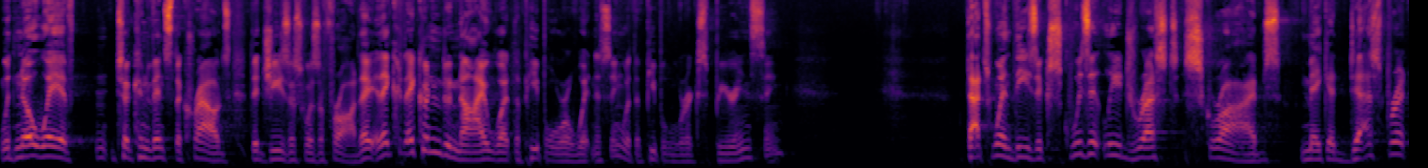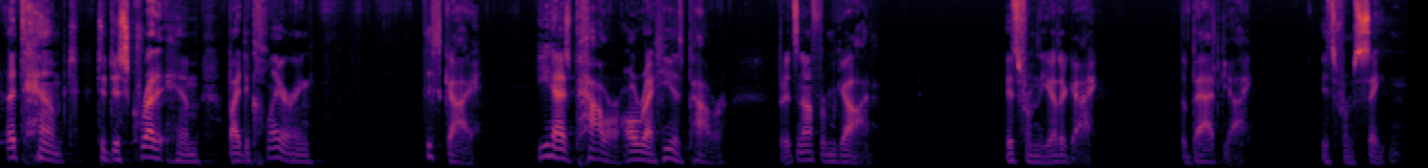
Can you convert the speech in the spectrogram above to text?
with no way of, to convince the crowds that Jesus was a fraud. They, they, they couldn't deny what the people were witnessing, what the people were experiencing. That's when these exquisitely dressed scribes make a desperate attempt to discredit him by declaring, This guy, he has power. All right, he has power, but it's not from God. It's from the other guy, the bad guy. It's from Satan.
